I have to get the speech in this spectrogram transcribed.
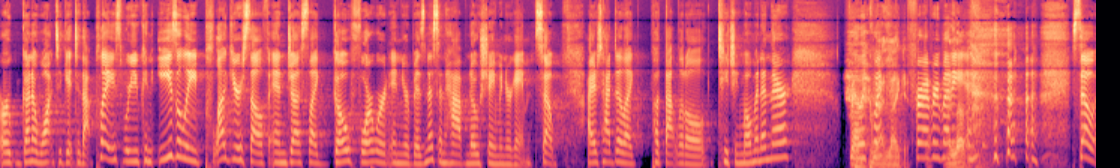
are going to want to get to that place where you can easily plug yourself and just like go forward in your business and have no shame in your game. So I just had to like put that little teaching moment in there really quick like for everybody. so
